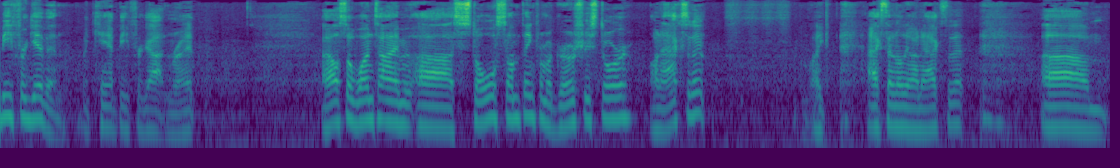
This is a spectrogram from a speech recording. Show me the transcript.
be forgiven, but can't be forgotten, right? I also one time uh, stole something from a grocery store on accident, like accidentally on accident. Um,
